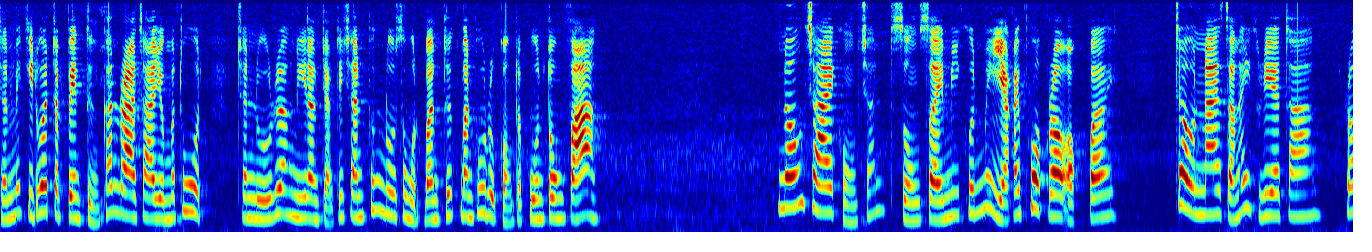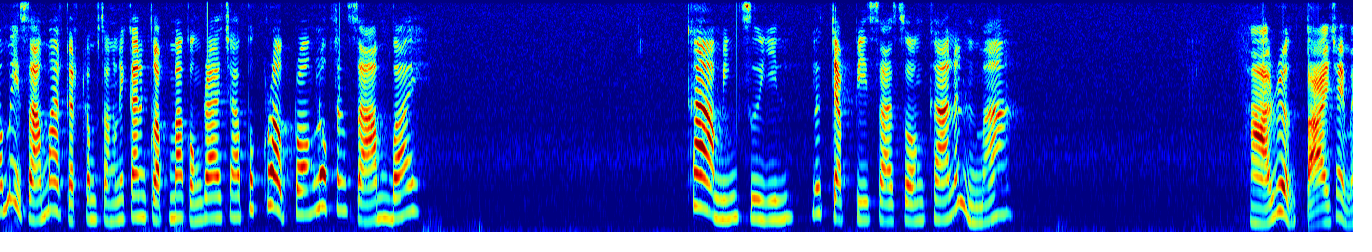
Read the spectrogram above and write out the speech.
ฉันไม่คิดว่าจะเป็นถึงขั้นราชายมทูต ฉันรู้เรื่องนี้หลังจากที่ฉันเพิ่งดูสมุดบันทึกบรรพบุรุษของตระกูลตรงฟาง น้องชายของฉันสงสัยมีคนไม่อยากให้พวกเราออกไป เจ้านายสั่งให้เคลียร์ทาง เราไม่สามารถกัดคำสั่งในการกลับมาของราชาเพื่อครอบครองโลกทั้งสามใบข้ามิงซือยินแล้วจับปีศาจสองขานั่นมา หาเรื่องตายใช่ไหม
